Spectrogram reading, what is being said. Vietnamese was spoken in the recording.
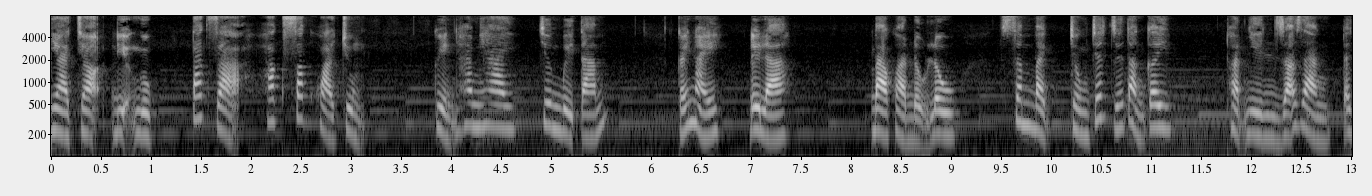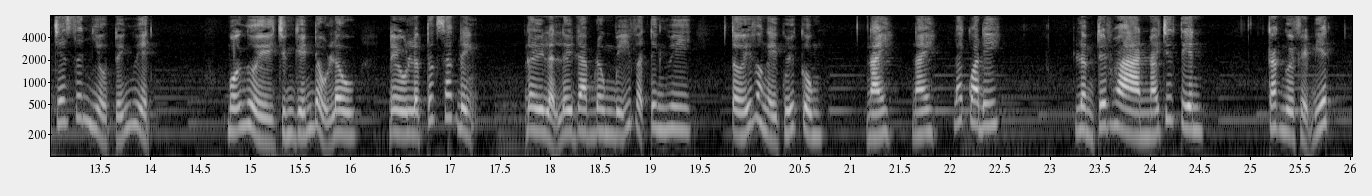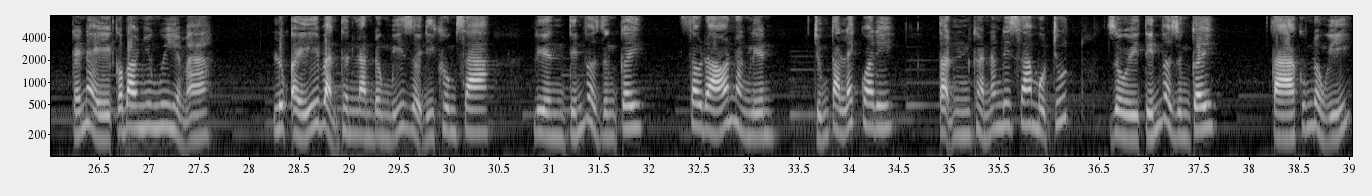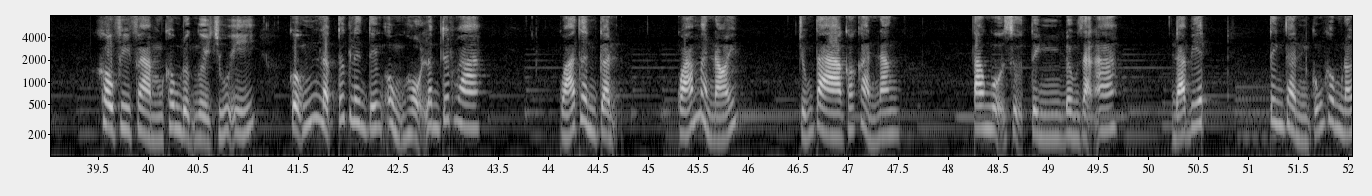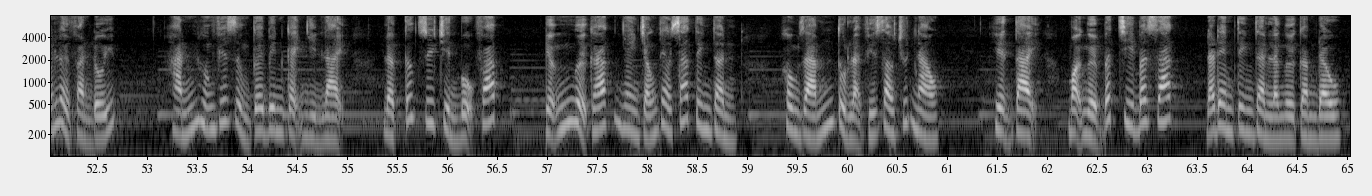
Nhà trọ địa ngục, tác giả Hắc Sắc Hỏa Trùng, quyển 22, chương 18. Cái này, đây là ba quả đậu lâu, sâm bạch trồng chất dưới tảng cây, thoạt nhìn rõ ràng đã chết rất nhiều tuế nguyệt. Mỗi người chứng kiến đậu lâu đều lập tức xác định đây là lây đam đông Mỹ và tinh huy tới vào ngày cuối cùng. Này, này, lách qua đi. Lâm Tuyết Hòa nói trước tiên, các người phải biết cái này có bao nhiêu nguy hiểm à? Lúc ấy bản thân Lam Đồng Mỹ rời đi không xa, liền tiến vào rừng cây, sau đó nàng liền, chúng ta lách qua đi, tận khả năng đi xa một chút, rồi tiến vào rừng cây. Ta cũng đồng ý. Khâu Phi Phàm không được người chú ý, cũng lập tức lên tiếng ủng hộ Lâm Tuyết Hoa. Quá thân cận, quá mà nói, chúng ta có khả năng tao ngộ sự tình đồng dạng a. Đã biết, tinh thần cũng không nói lời phản đối. Hắn hướng phía rừng cây bên cạnh nhìn lại, lập tức duy trì bộ pháp những người khác nhanh chóng theo sát tinh thần, không dám tụt lại phía sau chút nào. Hiện tại, mọi người bất chi bất giác đã đem tinh thần là người cầm đầu.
